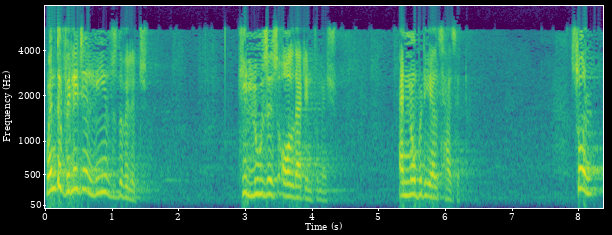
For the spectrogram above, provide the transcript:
When the villager leaves the village, he loses all that information. And nobody else has it. So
